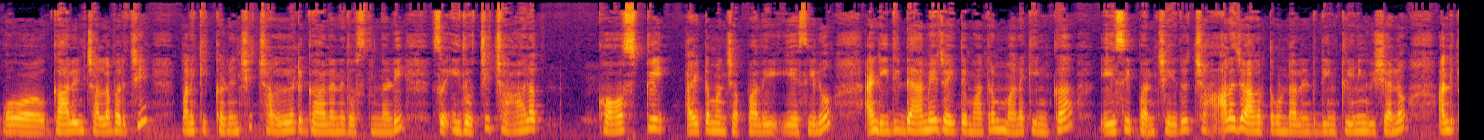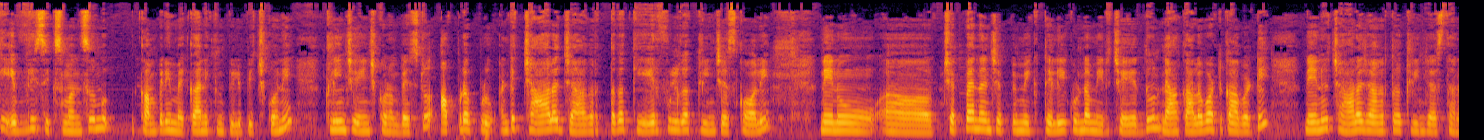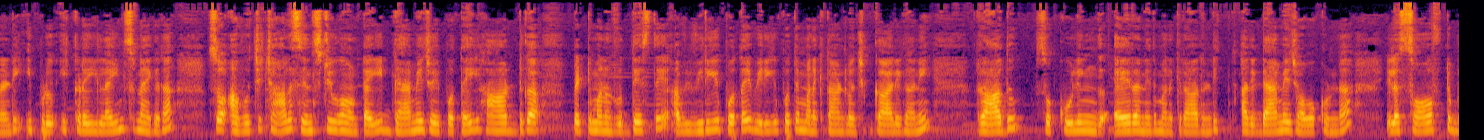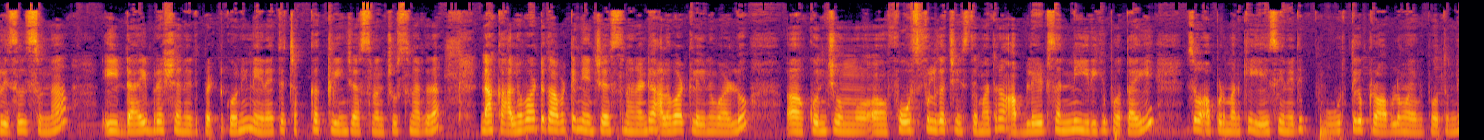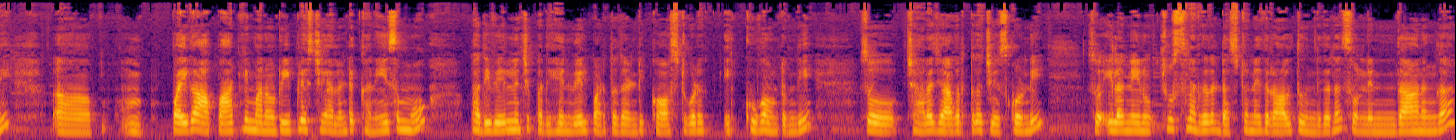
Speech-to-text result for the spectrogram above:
గాలిని చల్లబరిచి మనకి ఇక్కడ నుంచి చల్లటి గాలి అనేది వస్తుందండి. సో ఇది వచ్చి చాలా కాస్ట్లీ ఐటమ్ అని చెప్పాలి ఏసీలో. అండ్ ఇది డ్యామేజ్ అయితే మాత్రం మనకి ఇంకా ఏసీ పనిచేయదు చాలా జాగ్రత్తగా ఉండాలండి దీని క్లీనింగ్ విషయంలో. అందుకే ఎవ్రీ సిక్స్ మంత్స్ కంపెనీ మెకానిక్ని పిలిపించుకొని క్లీన్ చేయించుకోవడం బెస్ట్. అప్పుడప్పుడు అంటే చాలా జాగ్రత్తగా కేర్ఫుల్గా క్లీన్ చేసుకోవాలి. నేను చెప్పానని చెప్పి మీకు తెలియకుండా మీరు చేయొద్దు. నాకు అలవాటు కాబట్టి నేను చాలా జాగ్రత్తగా క్లీన్ చేస్తానండి. ఇప్పుడు ఇక్కడ ఈ లైన్స్ ఉన్నాయి కదా సో అవి వచ్చి చాలా సెన్సిటివ్గా ఉంటాయి డ్యామేజ్ అయిపోతాయి. హార్డ్గా పెట్టి మనం రుద్దేస్తే అవి విరిగిపోతాయి. విరిగిపోతే మనకి దాంట్లోంచి గాలి కానీ రాదు. సో కూలింగ్ ఎయిర్ అనేది మనకి రాదండి. అది డ్యామేజ్ అవ్వకుండా ఇలా సాఫ్ట్ బ్రిజిల్స్ ఉన్న ఈ డై బ్రష్ అనేది పెట్టుకొని నేనైతే చక్కగా క్లీన్ చేస్తున్నాను. చూస్తున్నారు కదా? నాకు అలవాటు కాబట్టి నేను చేస్తున్నానండి. అలవాటు లేని వాళ్ళు కొంచెం ఫోర్స్ఫుల్గా చేస్తే మాత్రం ఆ బ్లేడ్స్ అన్నీ ఇరిగిపోతాయి. సో అప్పుడు మనకి ఏసీ అనేది పూర్తిగా ప్రాబ్లం అయిపోతుంది. పైగా ఆ పార్ట్ని మనం రీప్లేస్ చేయాలంటే కనీసము పదివేల నుంచి పదిహేను వేలు పడుతుందండి. కాస్ట్ కూడా ఎక్కువగా ఉంటుంది. సో చాలా జాగ్రత్తగా చేసుకోండి. సో ఇలా నేను చూస్తున్నారు కదా డస్ట్ అనేది రాలుతుంది కదా. సో నేను నిదానంగా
